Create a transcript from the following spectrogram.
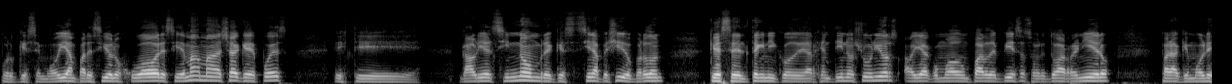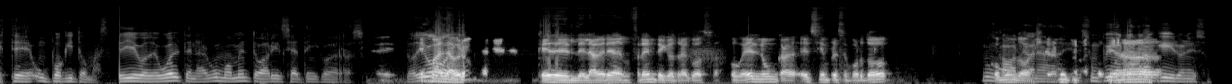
porque se movían parecidos los jugadores y demás, más allá que después este, Gabriel sin nombre, que es, sin apellido, perdón, que es el técnico de Argentinos Juniors, había acomodado un par de piezas, sobre todo a Reñero, para que moleste un poquito más. Diego de vuelta, en algún momento Gabriel sea técnico de Racing. Lo digo es más la bronca que es del de la vereda de enfrente que otra cosa, porque él nunca, él siempre se portó como un Es un pibe tranquilo en eso.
